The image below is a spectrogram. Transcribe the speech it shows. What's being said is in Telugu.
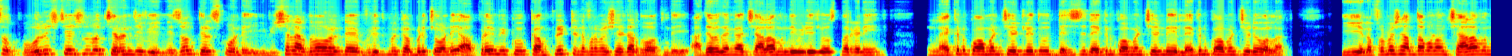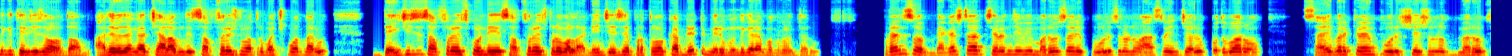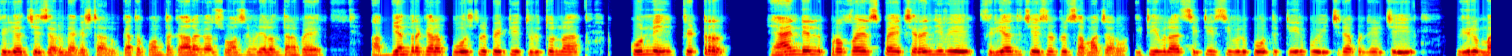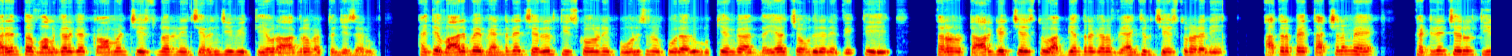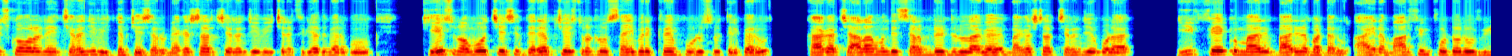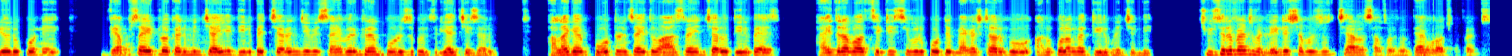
ఫ్రెండ్స్ పోలీస్ స్టేషన్‌లో చిరంజీవి నిజం తెలుసుకోండి. ఈ విషయాలు అర్థం అవ్వాలంటే వీడియో మీరు కంప్లీట్ చూడండి. అప్పుడే మీకు కంప్లీట్ ఇన్ఫర్మేషన్ ఏంటో అర్థమవుతుంది. అదేవిధంగా చాలామంది వీడియో చూస్తున్నారు కానీ లైక్ను కామెంట్ చేయట్లేదు. దయచేసి లైక్ను కామెంట్ చేయండి. లైక్‌ని కామెంట్ చేయడం వల్ల ఈ ఇన్ఫర్మేషన్ అంతా మనం చాలామందికి తెలియజేసే అవుతాం. అదే విధంగా చాలామంది సబ్స్క్రైబ్ చేసుకోవడం మాత్రం మర్చిపోతున్నారు. దయచేసి సబ్స్క్రైబ్ చేసుకోండి. సబ్స్క్రైబ్ చేసుకోవడం వల్ల నేను చేసే ప్రతి ఒక్క అప్డేట్ మీరు ముందుగానే పొందగలుగుతారు. ఫ్రెండ్స్ మెగాస్టార్ చిరంజీవి మరోసారి పోలీసులను ఆశ్రయించారు. బుధవారం సైబర్ క్రైమ్ పోలీస్ స్టేషన్‌లో మరో ఫిర్యాదు చేశారు మెగాస్టార్. గత కొంతకాలంగా సోషల్ మీడియాలో తనపై అభ్యంతరకర పోస్టులు పెట్టి తిడుతున్న కొన్ని ట్విట్టర్ హ్యాండిల్ ప్రొఫైల్స్‌పై చిరంజీవి ఫిర్యాదు చేసినట్లు సమాచారం. ఇటీవల సిటీ సివిల్ కోర్టు తీర్పు ఇచ్చినప్పటి నుంచి వీరు మరింత వల్గర్‌గా కామెంట్ చేస్తున్నారని చిరంజీవి తీవ్ర ఆగ్రహం వ్యక్తం చేశారు. అయితే వారిపై వెంటనే చర్యలు తీసుకోవాలని పోలీసులు కోరారు. ముఖ్యంగా దయా చౌదరి అనే వ్యక్తి తనను టార్గెట్ చేస్తూ అభ్యంతరకర వ్యాఖ్యలు చేస్తున్నాడని, అతనిపై తక్షణమే కఠిన చర్యలు తీసుకోవాలని చిరంజీవి విజ్ఞప్తి చేశారు. మెగాస్టార్ చిరంజీవి ఇచ్చిన ఫిర్యాదు మేరకు కేసు నమోదు చేసి దర్యాప్తు చేస్తున్నట్లు సైబర్ క్రైమ్ పోలీసులు తెలిపారు. కాగా చాలామంది సెలబ్రిటీల్లాగా మెగాస్టార్ చిరంజీవి కూడా డీప్‌ఫేక్ మారి బారిన పడ్డారు. ఆయన మార్ఫింగ్ ఫోటోలు, వీడియోలు కొన్ని వెబ్‌సైట్‌లో కనిపించాయి. దీనిపై చిరంజీవి సైబర్ క్రైమ్ పోలీసులకు ఫిర్యాదు చేశారు. అలాగే కోర్టును సైతం ఆశ్రయించారు. దీనిపై హైదరాబాద్ సిటీ సివిల్ కోర్టు మెగాస్టార్‌కు అనుకూలంగా తీర్పునిచ్చింది. చూసారా ఫ్రెండ్స్ మరి లేటెస్ట్ అప్డేట్స్ కోసం ఛానెల్ సబ్స్క్రైబ్ చేసుకోండి. Thank you for watching friends.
